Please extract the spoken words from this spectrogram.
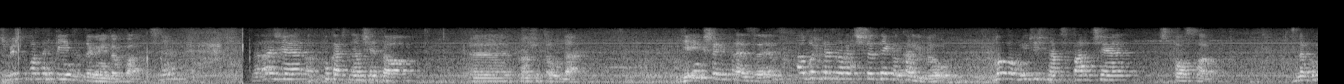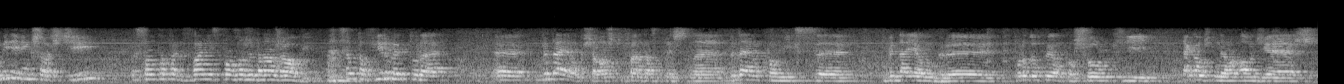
żeby jeszcze własnych pieniędzy tego nie dokładać, nie? Na razie odpukać nam się to, nam się to udaje. Większe imprezy, albo imprezy nawet średniego kalibru, mogą liczyć na wsparcie sponsorów. W znakomitej większości są to tak zwani sponsorzy branżowi. Są to firmy, które wydają książki fantastyczne, wydają komiksy, wydają gry, produkują koszulki, jakąś inną odzież,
